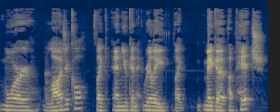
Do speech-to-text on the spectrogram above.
more logical. It's like, and you can really like make a, a pitch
